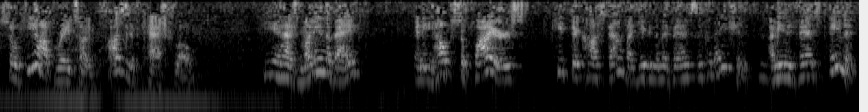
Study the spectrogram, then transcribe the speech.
So he operates on positive cash flow. He has money in the bank, and he helps suppliers keep their costs down by giving them advanced information. I mean, advanced payment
